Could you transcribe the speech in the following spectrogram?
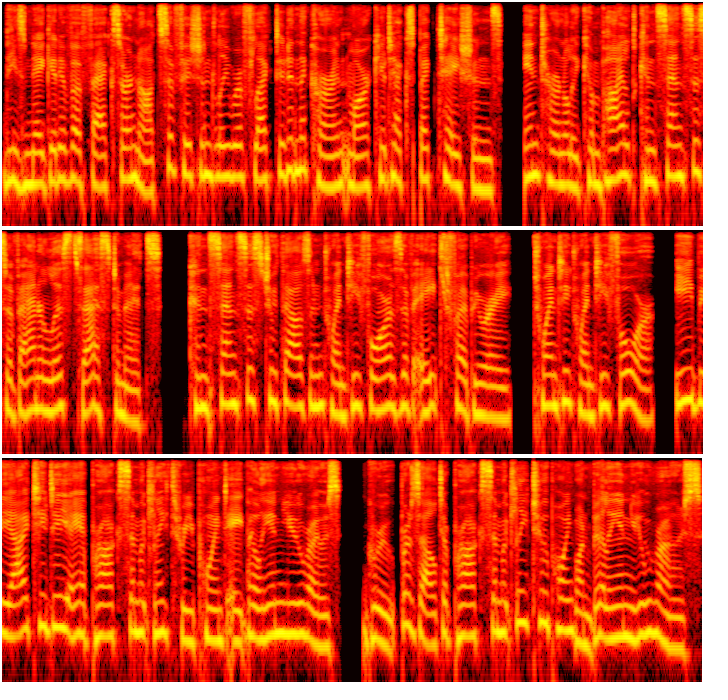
These negative effects are not sufficiently reflected in the current market expectations, internally compiled consensus of analysts' estimates, Consensus 2024 as of 8 February 2024, EBITDA approximately 3.8 billion euros, group result approximately 2.1 billion euros.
